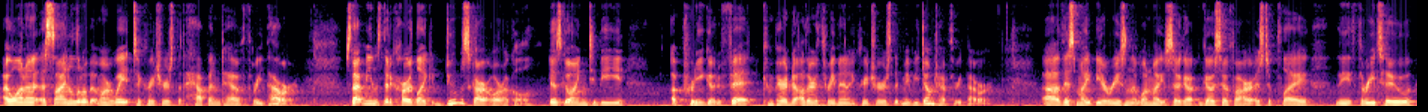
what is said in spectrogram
I want to assign a little bit more weight to creatures that happen to have three power. So that means that a card like Doomskar Oracle is going to be a pretty good fit compared to other three mana creatures that maybe don't have three power. Uh, this might be a reason that one might so go, go so far as to play the 3 2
